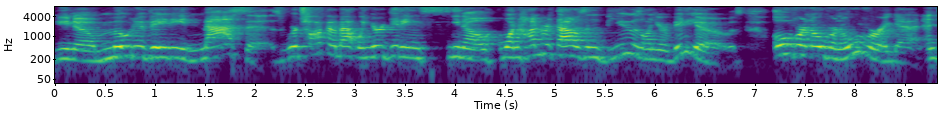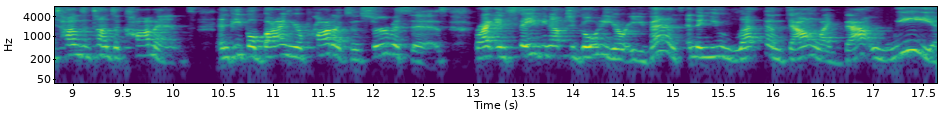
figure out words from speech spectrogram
you know, motivating masses, we're talking about when you're getting, you know, 100,000 views on your videos over and over and over again, and tons and tons of comments, and people buying your products and services, right? And saving up to go to your events, and then you let them down like that, we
